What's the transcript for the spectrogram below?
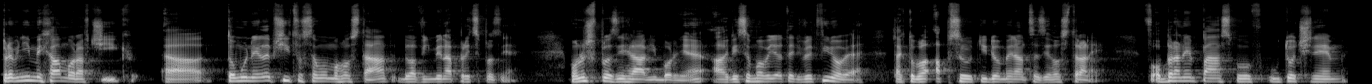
První Michal Moravčík, uh, tomu nejlepší, co se mu mohlo stát, byla výměna pryč z Plzně. On už v Plzni hrál výborně a když jsem ho viděl teď v Litvínově, tak to byla absolutní dominance z jeho strany. V obraném pásmu, v útočném,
